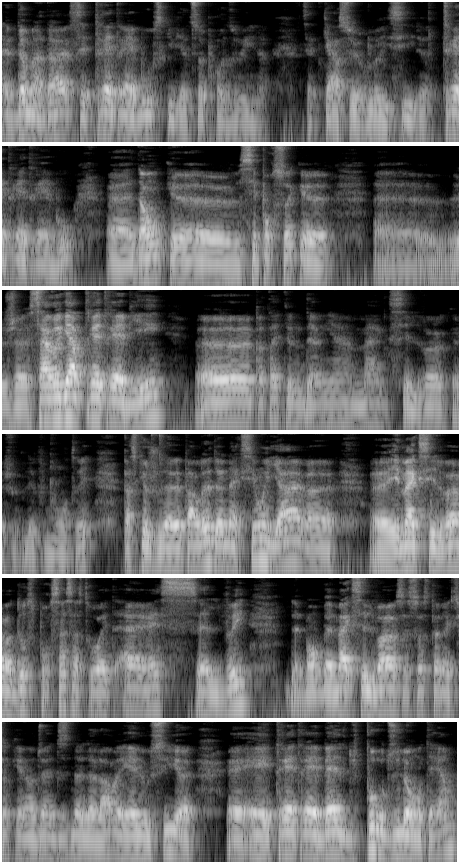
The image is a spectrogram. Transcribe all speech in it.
hebdomadaire, c'est très très beau ce qui vient de se produire. Cette cassure-là ici, très très très beau. donc, c'est pour ça que je, ça regarde très très bien. Euh, peut-être une dernière Mag Silver que je voulais vous montrer. Parce que je vous avais parlé d'une action hier, euh, euh, et Mag Silver à 12%, ça se trouve être RSLV. Bon, ben Mag Silver, c'est ça, c'est une action qui est rendue à 19$, et elle aussi est très très belle pour du long terme.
